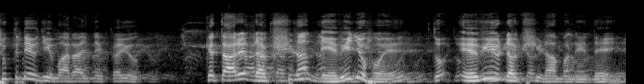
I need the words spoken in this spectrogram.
સુખદેવજી મહારાજને કહ્યું કે તારે દક્ષિણા દેવી જ હોય તો એવી દક્ષિણા મને દે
